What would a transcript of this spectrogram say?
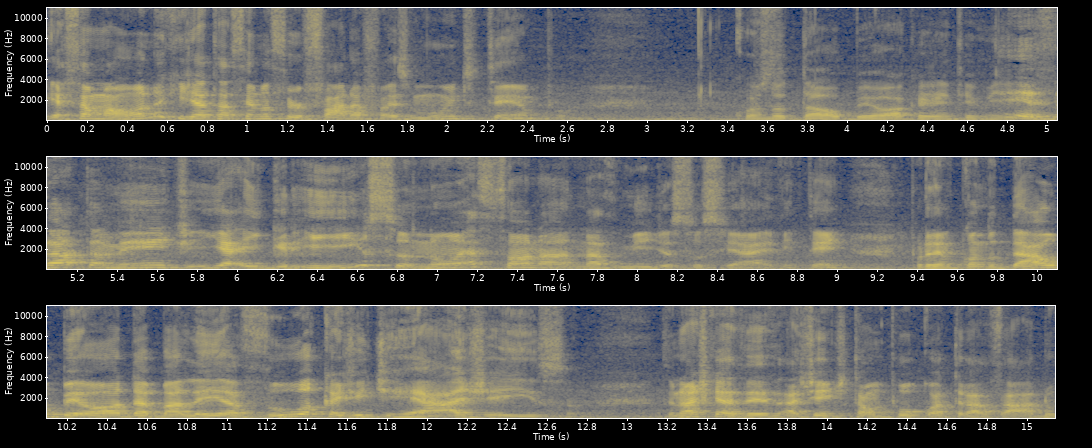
essa é uma onda que já está sendo surfada faz muito tempo. Quando dá o BO que a gente mira. Exatamente. E, a, e isso não é só na, nas mídias sociais, entende? Por exemplo, quando dá o BO da baleia azul, é que a gente reage a isso. Você não acha que às vezes a gente está um pouco atrasado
